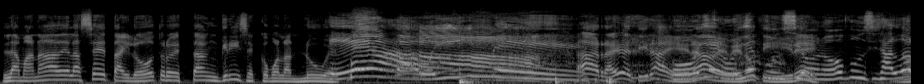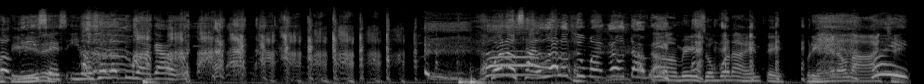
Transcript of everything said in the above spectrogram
La manada de la Z y los otros están grises como las nubes. ¡Ea, ¡Bomba! oíme! Ah, rayo de tira era, Oye, bebé, oye, no tire. funcionó, funcionó. Saludos a los tire. grises y no solo los Dumacao. bueno, saludos a los Dumacao también. También son buena gente. Primero la H.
